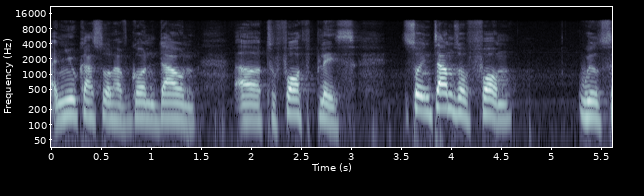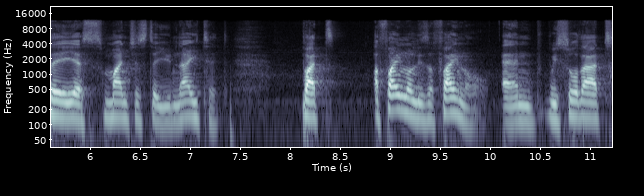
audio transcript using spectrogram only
and Newcastle have gone down uh, to fourth place. So, in terms of form, we'll say yes, Manchester United. But a final is a final, and we saw that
